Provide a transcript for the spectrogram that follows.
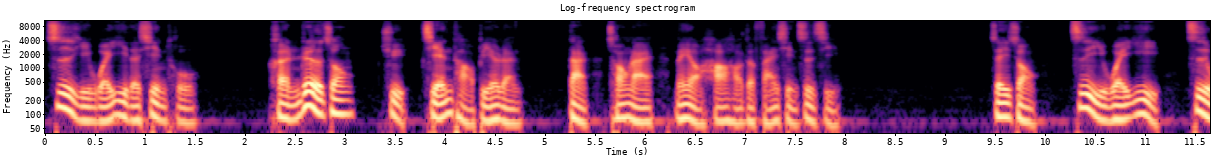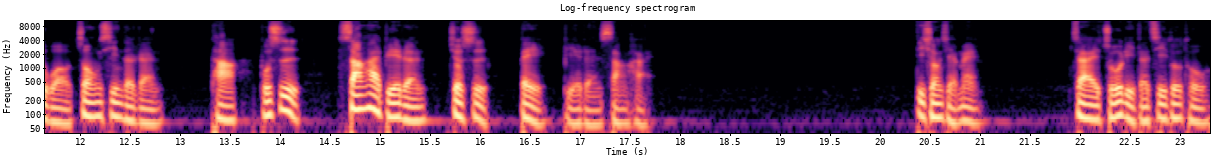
自以为义的信徒，很热衷去检讨别人，但从来没有好好的反省自己。这一种自以为义、自我中心的人，他不是伤害别人，就是被别人伤害。弟兄姐妹。在主里的基督徒，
